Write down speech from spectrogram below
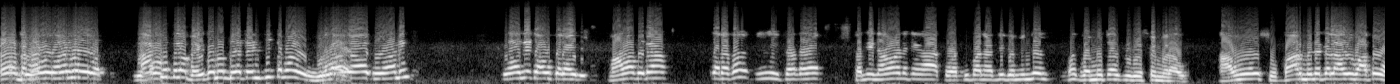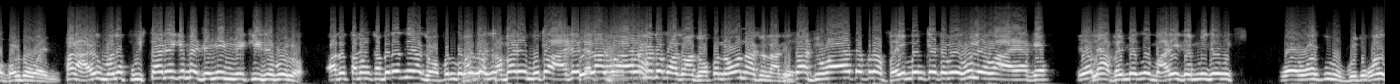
આ શું પેલા ભાઈબંધો બે ત્રણથી તમારે જોવાની? જોવાની જ આવું કરાવી દઈશ મામા બેટા કરે. તમે ના હોય ને કે આ કોટી પાન આટલી જમીન છે ગમે ત્યારે વિદેશે મરાવું. આવું બાર મહિના પેલા આવી વાતો વભળતો હોય પણ આવ્યું મને પૂછતા નહીં કે મેં જમીન વેચી છે બોલો. આ તો તમને ખબર જ નહીં આ જોપન ખબર હું તો આજે પેલા જોપન નવો ના લાગે. હું તો જોવા આવ્યા તો પેલા ભાઈ મને કે તમે શું લેવા આયા કે? એટલે ભાઈ મેં મારી જમીન જેવું ઓળખું ઉભું તો કોઈ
